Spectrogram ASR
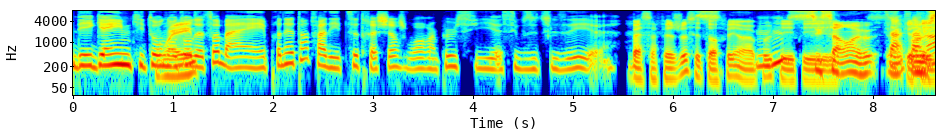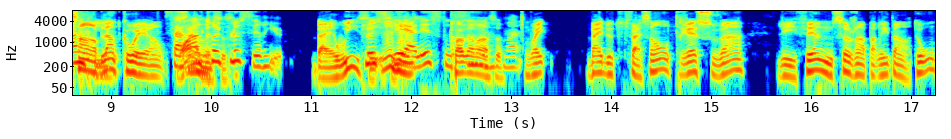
des games qui tournent Ouais. autour de ça, ben prenez le temps de faire des petites recherches, voir un peu si, si vous utilisez. euh, Ben, ça fait juste étoffer un peu Mhm. tes, tes- Si ça a un, Ça- un ça rend- semblant de cohérence. ça Ouais, rend le truc ça- plus sérieux. Ben oui, c'est Plus réaliste aussi. carrément ça. Ouais. Oui. Ben, de toute façon, très souvent, les films, ça, j'en parlais tantôt,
